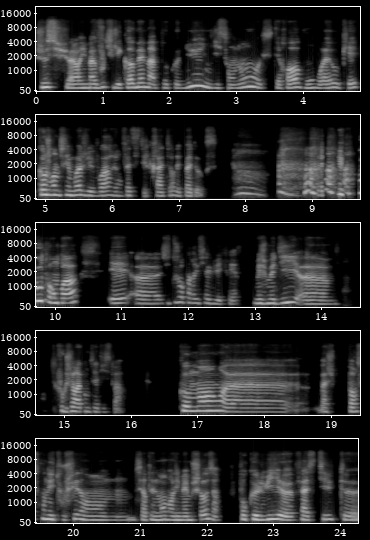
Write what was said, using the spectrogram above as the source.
Je suis, alors il m'avoue qu'il est quand même un peu connu, il me dit son nom, etc. Bon, ouais, ok. Quand je rentre chez moi, je vais voir, et en fait, c'était le créateur des Paddocks. c'est fou pour moi. Et j'ai toujours pas réussi à lui écrire. Mais je me dis, il faut que je raconte cette histoire. Comment, bah, je pense qu'on est touché dans, certainement dans les mêmes choses pour que lui euh, fasse tilt euh,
